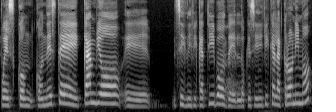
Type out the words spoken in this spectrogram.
pues con, con este cambio eh, significativo de lo que significa el acrónimo,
